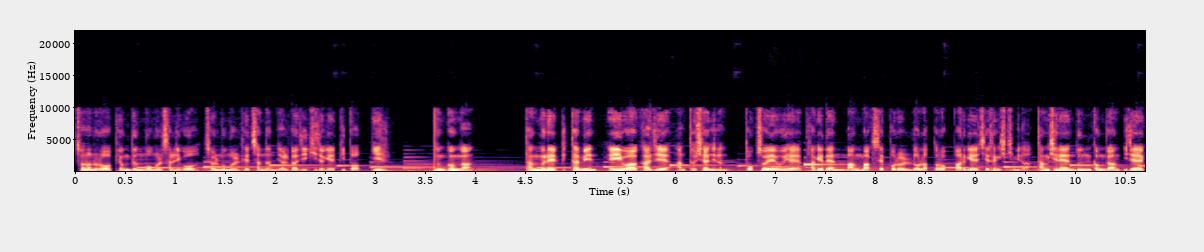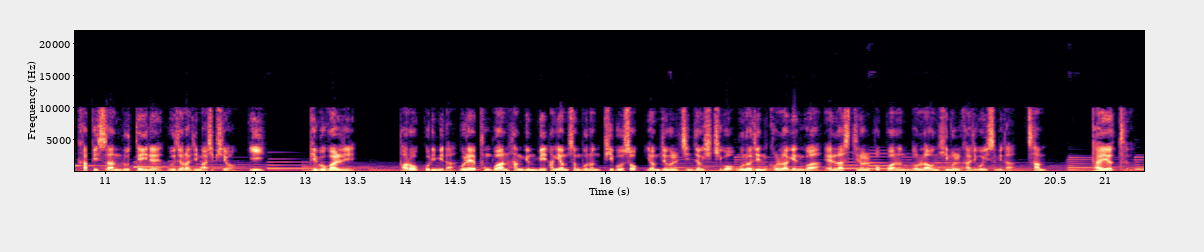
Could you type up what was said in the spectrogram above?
천원으로 병든 몸을 살리고 젊음을 되찾는 10가지 기적의 비법 1. 눈 건강 당근의 비타민 A와 가지의 안토시아닌은 독소에 의해 파괴된 망막 세포를 놀랍도록 빠르게 재생시킵니다. 당신의 눈 건강 이제 카피산 루테인에 의존하지 마십시오. 2. 피부 관리 바로 꿀입니다. 꿀의 풍부한 항균 및 항염 성분은 피부 속 염증을 진정시키고 무너진 콜라겐과 엘라스틴을 복구하는 놀라운 힘을 가지고 있습니다. 3. 다이어트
